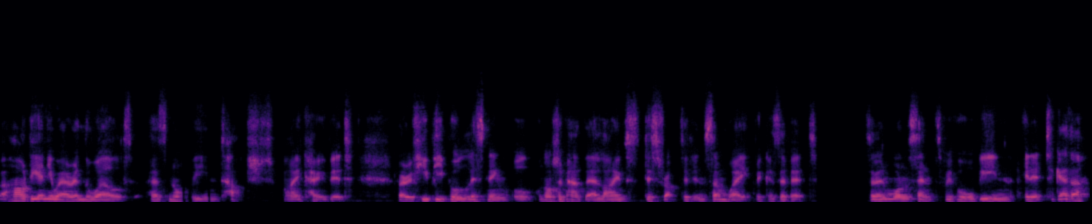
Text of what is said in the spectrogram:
But hardly anywhere in the world has not been touched by COVID. Very few people listening will not have had their lives disrupted in some way because of it. So, in one sense, we've all been in it together,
